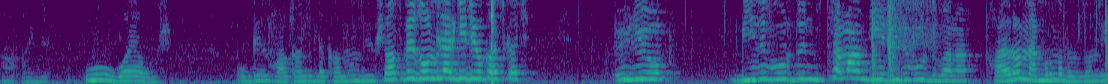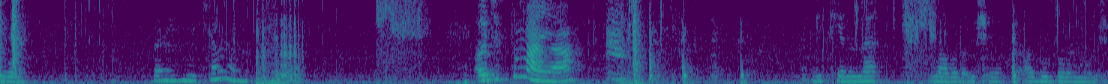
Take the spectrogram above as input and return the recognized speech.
Ha aynen. Uuu bayağı olmuş. Bugün Hakan ile kalmam büyük şans ve zombiler geliyor kaç kaç. Ölüyorum. Biri vurdu Nikeman diye biri vurdu bana. Hayır oğlum ben vurmadım zombi bu. Sen mı? Acıktım ben ya. Git kendine lavaboda bir şey var. Ay buzdolabında bir şey.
